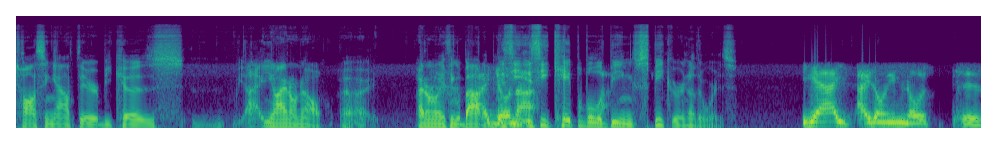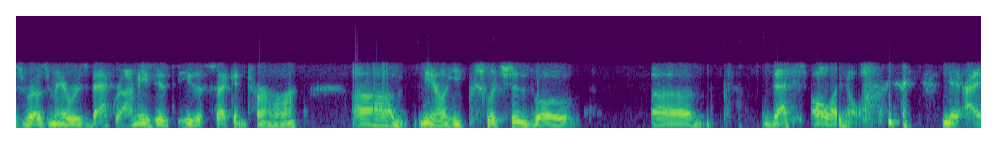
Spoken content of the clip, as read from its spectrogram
tossing out there because I- you know I don't know. Uh, I don't know anything about I him. Is he, is he capable of being speaker? In other words, Yeah, I, I don't even know his resume or his background. I mean, he's he's a second termer. Um, you know, he switched his vote. Um, that's all I know. I, mean, I,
